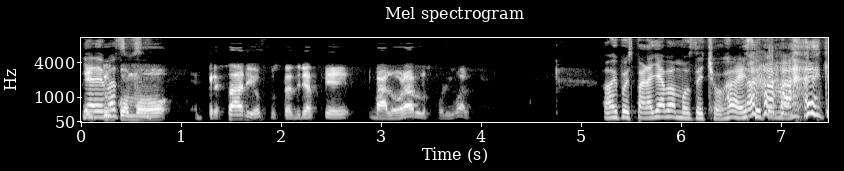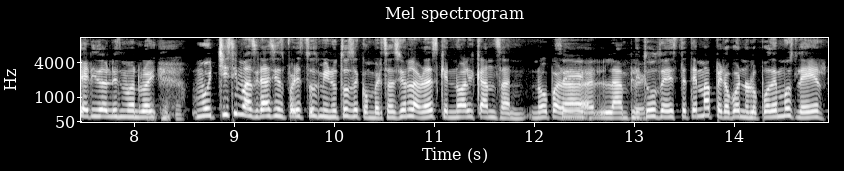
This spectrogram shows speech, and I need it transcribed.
Y, tú como empresario, pues tendrías que valorarlos por igual. Ay, pues para allá vamos, de hecho, a este tema, querido Luis Monroy. Muchísimas gracias por estos minutos de conversación. La verdad es que no alcanzan, ¿no? Para la amplitud de este tema, pero bueno, lo podemos leer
